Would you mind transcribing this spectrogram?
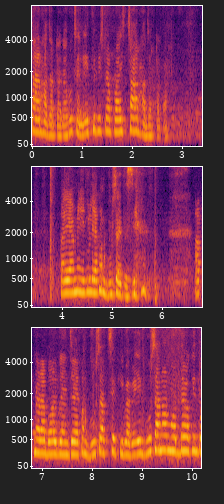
চার হাজার টাকা, বুঝছেন? এই থ্রি পিসটার প্রাইস চার হাজার টাকা। তাই আমি এগুলি এখন গুছাইতেছি। আপনারা বলবেন যে এখন গুছাচ্ছে কীভাবে? এই গুছানোর মধ্যেও কিন্তু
